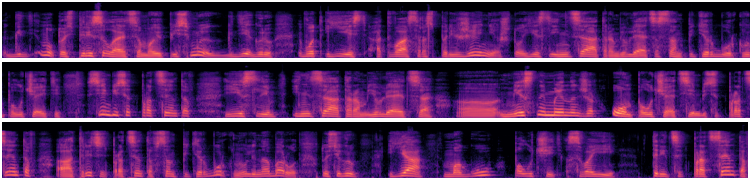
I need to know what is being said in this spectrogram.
где, ну, то есть пересылается мое письмо, где, говорю, вот есть от вас распоряжение, что если инициатором является Санкт-Петербург, вы получаете 70%, если инициатором является э, местный менеджер, он получает 70%, а 30% Санкт-Петербург, ну или наоборот. То есть я говорю, я могу получить свои 30%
